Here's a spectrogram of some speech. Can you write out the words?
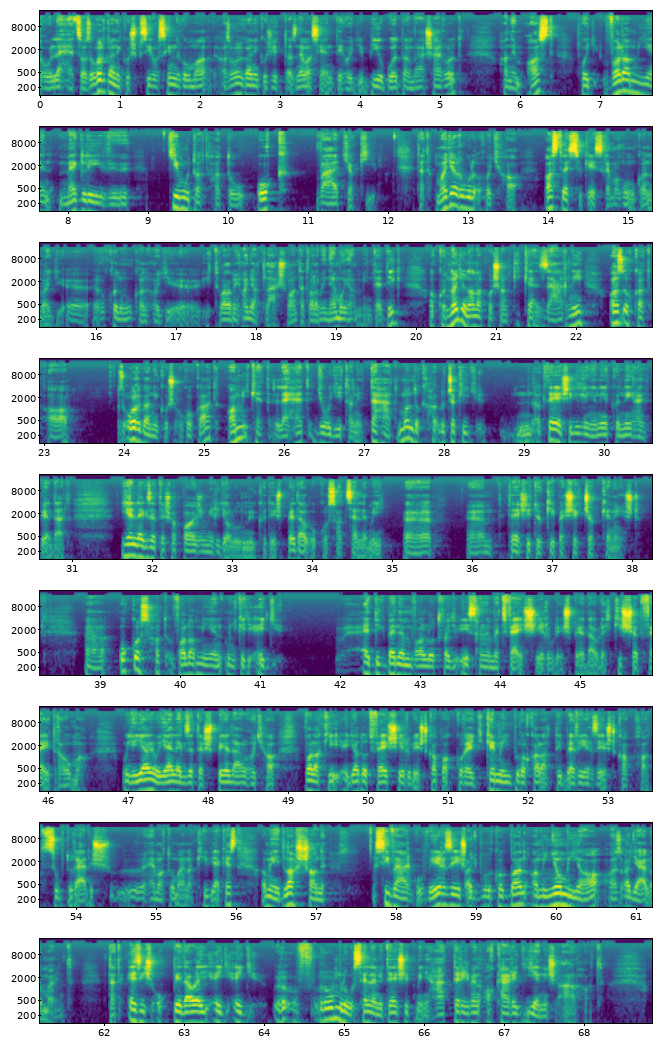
ról lehet. Szóval az organikus pszichoszindróma, az organikus itt az nem azt jelenti, hogy bioboltban vásárolt, hanem azt, hogy valamilyen meglévő, kimutatható ok váltja ki. Tehát magyarul, hogyha azt vesszük észre magunkon, vagy ö, rokonunkon, hogy ö, itt valami hanyatlás van, tehát valami nem olyan, mint eddig, akkor nagyon alaposan ki kell zárni azokat a, az organikus okokat, amiket lehet gyógyítani. Tehát mondok csak így a teljes igénye nélkül néhány példát. Jellegzetes a pajzsmirigy alulműködés, például okozhat szellemi ö, ö, teljesítőképesség csökkenést. Ö, okozhat valamilyen, mondjuk egy, egy eddig be nem vallott, vagy észre nem vett fejsérülés például, egy kisebb fejtrauma. Ugye nagyon jellegzetes például, hogyha valaki egy adott fejsérülést kap, akkor egy kemény burok alatti bevérzést kaphat. Szubdurális hematomának hívják ezt, ami egy lassan szivárgó vérzés agyburkokban, ami nyomja az agyállományt. Tehát ez is ok, például egy, egy, egy romló szellemi teljesítmény hátterében akár egy ilyen is állhat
